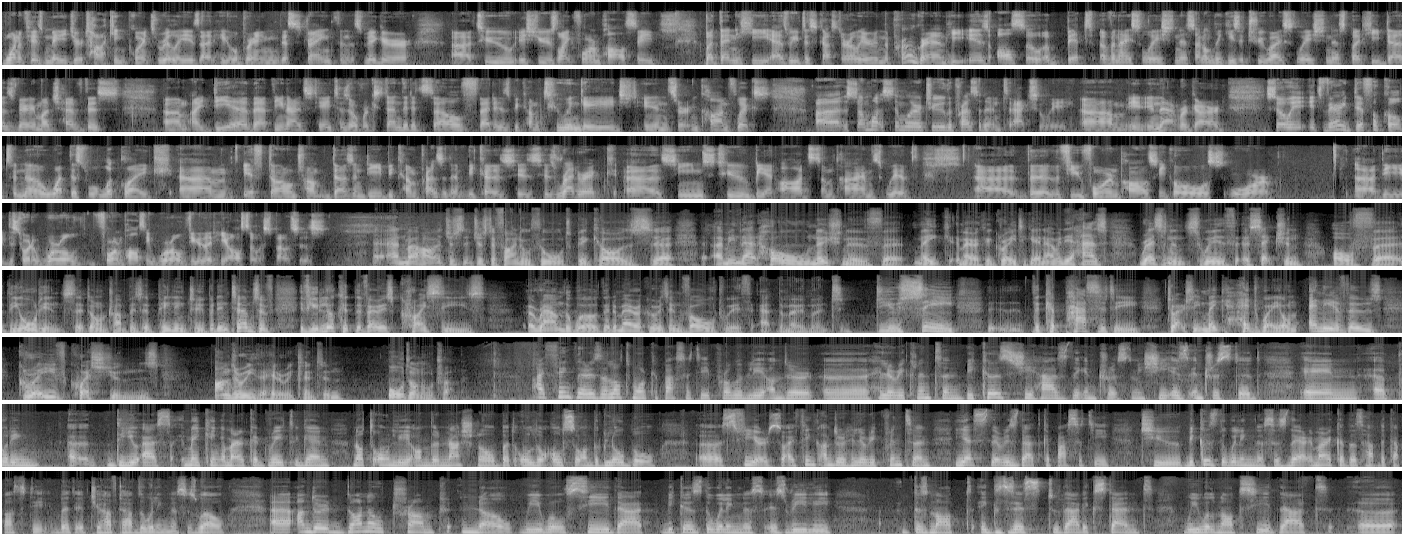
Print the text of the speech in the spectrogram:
one of his major talking points really is that he will bring this strength and this vigor uh, to issues like foreign policy. But then he, as we've discussed earlier in the program, he is also a bit of an isolationist. I don't think he's a true isolationist, but he does very much have this um, idea that the United States has overextended itself, that has become too engaged in certain conflicts, uh, somewhat similar to the president, actually, um, in, in, that regard. So it, it's very difficult to know what this will look like. Uh, um, if Donald Trump does indeed become president, because his, his rhetoric uh, seems to be at odds sometimes with uh, the, the few foreign policy goals or uh, the, the sort of world foreign policy worldview that he also espouses. And Maha, just just a final thought, because uh, I mean that whole notion of uh, make America great again. I mean it has resonance with a section of uh, the audience that Donald Trump is appealing to. But in terms of if you look at the various crises around the world that America is involved with at the moment, do you see uh, the capacity to actually make headway on any of those grave questions under either Hillary Clinton or Donald Trump? I think there is a lot more capacity probably under uh, Hillary Clinton because she has the interest. I mean, she is interested in uh, putting uh, the U.S., making America great again, not only on the national but also on the global uh, sphere. So I think under Hillary Clinton, yes, there is that capacity to, because the willingness is there. America does have the capacity, but it, you have to have the willingness as well. Uh, under Donald Trump, no, we will see that because the willingness is really does not exist to that extent, we will not see that uh,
